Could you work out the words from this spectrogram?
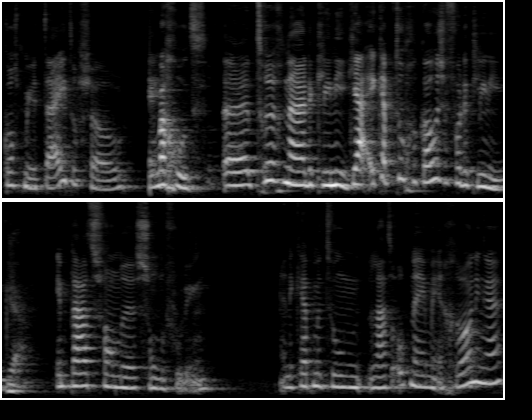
kost meer tijd of zo. Maar goed, eh, terug naar de kliniek. Ja, ik heb toen gekozen voor de kliniek Ja. in plaats van de zondevoeding. En ik heb me toen laten opnemen in Groningen.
